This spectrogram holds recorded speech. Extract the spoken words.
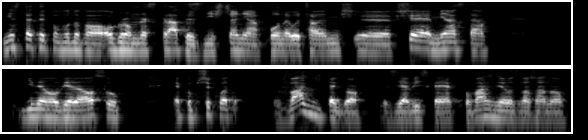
niestety powodowała ogromne straty, zniszczenia, płonęły całe wsie, miasta, ginęło wiele osób. Jako przykład wagi tego zjawiska, jak poważnie rozważano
